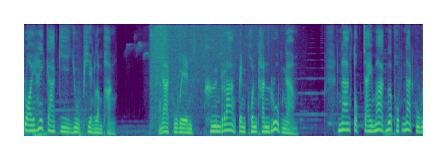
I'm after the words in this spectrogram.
ปล่อยให้กากีอยู่เพียงลำพัง นาดกูเวนคืนร่างเป็นคนทันรูปงาม นางตกใจมากเมื่อพบนาดกุเว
